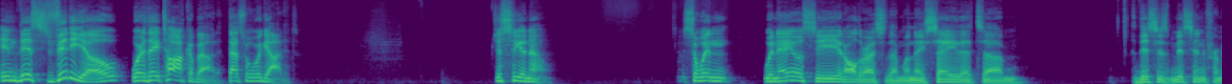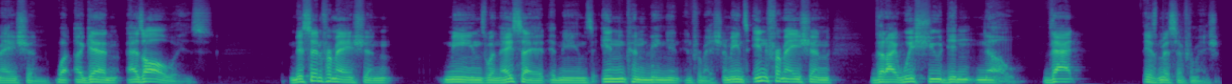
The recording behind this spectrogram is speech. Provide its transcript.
in this video where they talk about it. That's where we got it. Just so you know. So when when AOC and all the rest of them, when they say that um, this is misinformation, what again, as always, misinformation means when they say it, it means inconvenient information. It means information that I wish you didn't know. That is misinformation.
